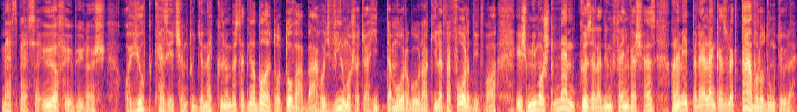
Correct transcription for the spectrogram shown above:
mert persze ő a főbűnös, a jobb kezét sem tudja megkülönböztetni a baltól továbbá, hogy Vilmos atya hitte morgónak, illetve fordítva, és mi most nem közeledünk fenyveshez, hanem éppen ellenkezőleg távolodunk tőle.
